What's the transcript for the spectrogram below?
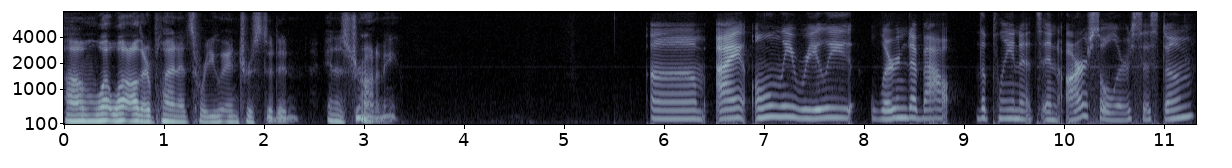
um, what what other planets were you interested in in astronomy? Um, I only really learned about the planets in our solar system.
